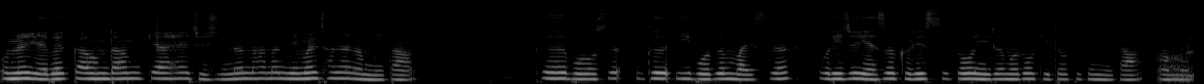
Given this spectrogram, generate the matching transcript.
오늘 예배 가운데 함께 해 주시는 하나님을 찬양합니다. 그 모습, 그 이 모든 말씀 우리 주 예수 그리스도 이름으로 기도드립니다. 아멘.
